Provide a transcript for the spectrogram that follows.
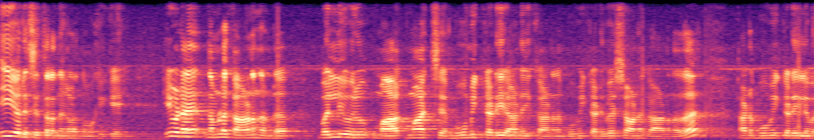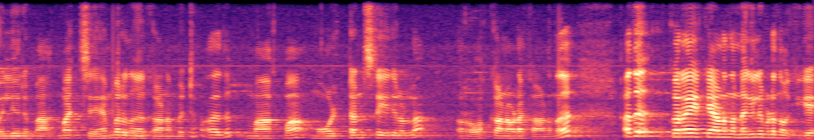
ഈ ഒരു ചിത്രം നിങ്ങൾ നോക്കിക്കേ. ഇവിടെ നമ്മൾ കാണുന്നുണ്ട് വലിയൊരു മാഗ്മ ചെ ഭൂമിക്കടിയാണ് ഈ കാണുന്നത് ഭൂമിക്കടിവശമാണ് കാണുന്നത്. അവിടെ ഭൂമിക്കടിയിൽ വലിയൊരു മാഗ്മ ചേമ്പർ നിങ്ങൾക്ക് കാണാൻ പറ്റും. അതായത് മാഗ്മ മോൾട്ടൺ സ്റ്റേജിലുള്ള റോക്കാണ് അവിടെ കാണുന്നത്. അത് കുറേയൊക്കെ ആണെന്നുണ്ടെങ്കിൽ ഇവിടെ നോക്കിക്കേ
